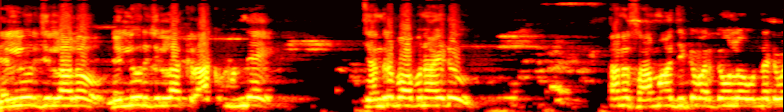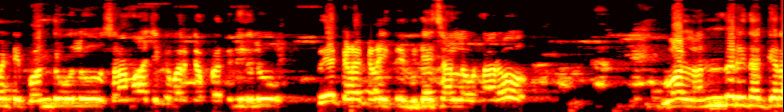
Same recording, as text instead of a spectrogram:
నెల్లూరు జిల్లాలో నెల్లూరు జిల్లాకు రాకముందే చంద్రబాబు నాయుడు తన సామాజిక వర్గంలో ఉన్నటువంటి బంధువులు సామాజిక వర్గ ప్రతినిధులు ఎక్కడెక్కడైతే విదేశాల్లో ఉన్నారో వాళ్ళందరి దగ్గర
